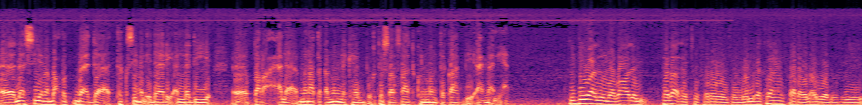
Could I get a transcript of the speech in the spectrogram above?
آه، لا سيما بعض بعد التقسيم الإداري الذي طرأ على مناطق المملكة باختصاصات كل منطقة بأعمالها. لديوان المظالم ثلاثة فروع في المملكة الفرع الأول في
